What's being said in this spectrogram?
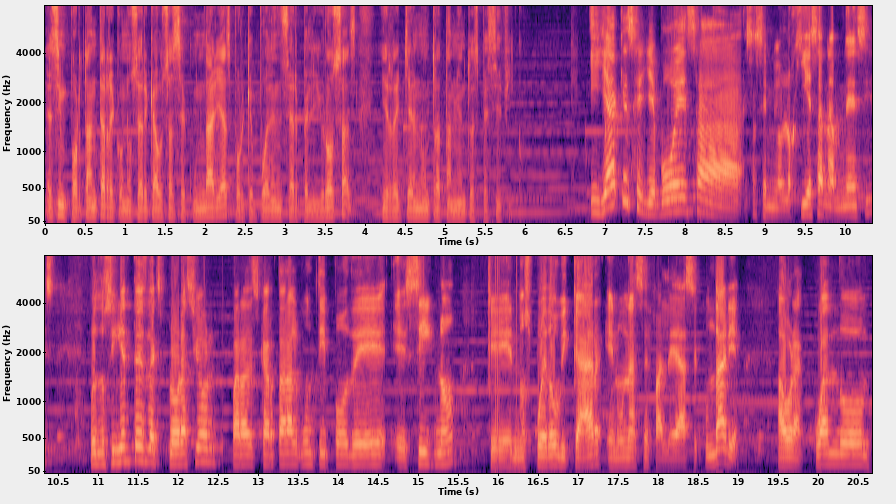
Es importante reconocer causas secundarias porque pueden ser peligrosas y requieren un tratamiento específico. Y ya que se llevó esa, esa semiología, esa anamnesis, pues lo siguiente es la exploración para descartar algún tipo de eh, signo que nos pueda ubicar en una cefalea secundaria. Ahora, cuando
